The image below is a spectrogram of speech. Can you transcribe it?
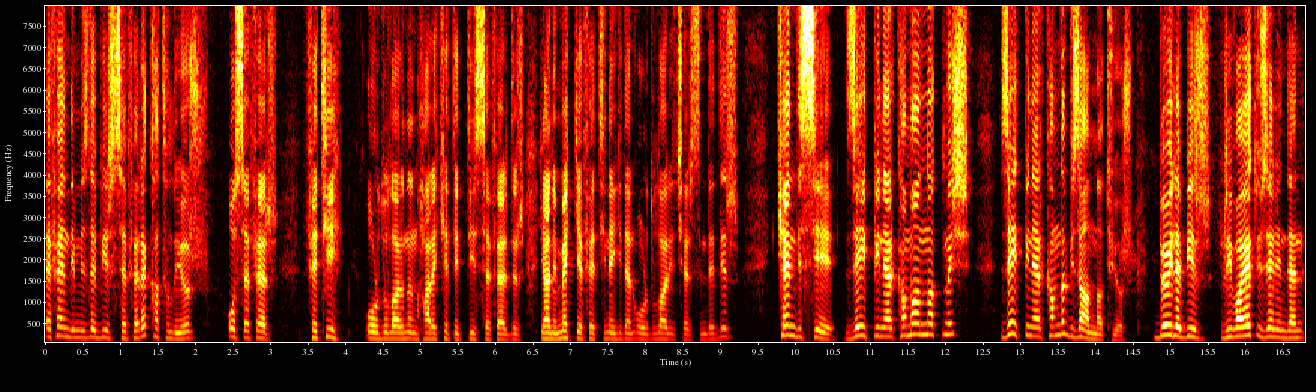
Efendimizle bir sefere katılıyor. O sefer fetih ordularının hareket ettiği seferdir. Yani Mekke fethine giden ordular içerisindedir. Kendisi Zeyd bin Erkam'a anlatmış. Zeyd bin Erkam da bize anlatıyor. Böyle bir rivayet üzerinden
